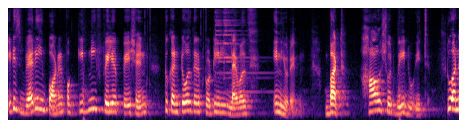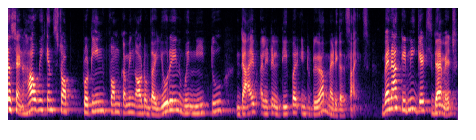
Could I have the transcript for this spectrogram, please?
it is very important for kidney failure patient to control their protein levels in urine. But how should we do it? To understand how we can stop protein from coming out of the urine, we need to dive a little deeper into the medical science. When our kidney gets damaged,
